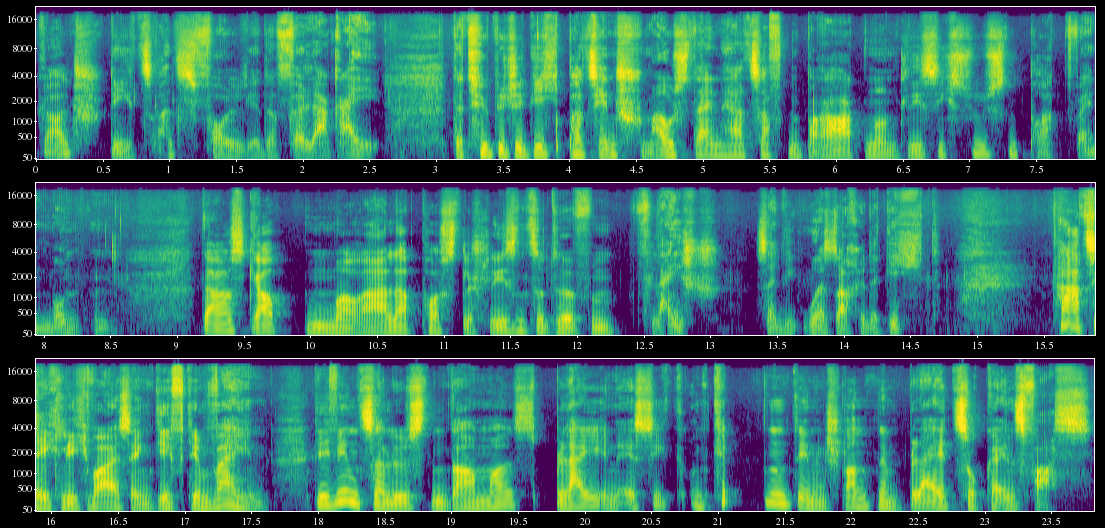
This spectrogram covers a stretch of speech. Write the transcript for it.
galt stets als Folge der Völlerei. Der typische Gichtpatient schmauste einen herzhaften Braten und ließ sich süßen Portwein munden. Daraus glaubten Moralapostel schließen zu dürfen, Fleisch sei die Ursache der Gicht. Tatsächlich war es ein Gift im Wein. Die Winzer lösten damals Blei in Essig und kippten den entstandenen Bleizucker ins Fass.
